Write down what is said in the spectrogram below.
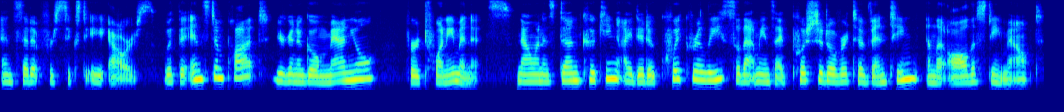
and set it for six to eight hours. With the Instant Pot, you're gonna go manual for 20 minutes. Now when it's done cooking, I did a quick release, so that means I pushed it over to venting and let all the steam out.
